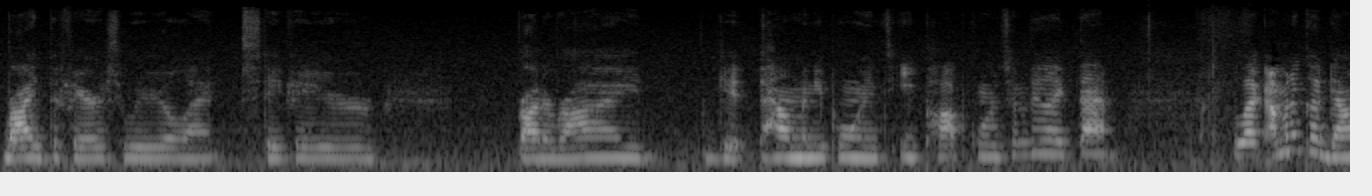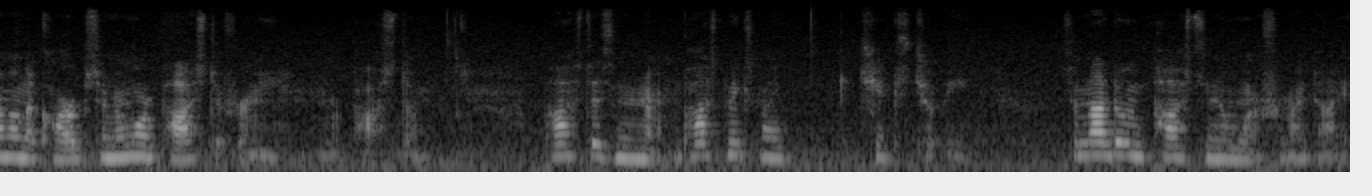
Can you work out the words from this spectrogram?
ride the Ferris wheel at State Fair, ride a ride, get how many points, eat popcorn, something like that. But like I'm gonna cut down on the carbs, so no more pasta for me. No more pasta. Pasta's no. Pasta makes my cheeks chubby. So I'm not doing pasta no more for my diet.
